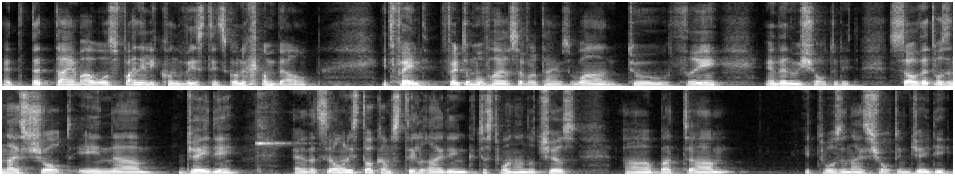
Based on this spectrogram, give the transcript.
At that time, I was finally convinced it's going to come down. It failed. It failed to move higher several times. One, two, three, and then we shorted it. So that was a nice short in um, JD. And that's the only stock I'm still riding, just 100 shares. Uh, but um, it was a nice short in JD.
